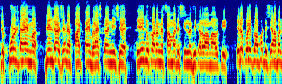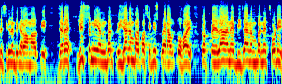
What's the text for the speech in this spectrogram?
જે ફૂલ ટાઈમ બિલ્ડર છે અને પાર્ટ ટાઈમ રાજકારણી છે, એની દુકાનોને શા માટે સીલ નથી કરવામાં આવતી? એ લોકોની પ્રોપર્ટી શા માટે સીલ નથી કરવામાં આવતી? જ્યારે લિસ્ટની અંદર ત્રીજા નંબર પર સિટી સ્ક્વેર આવતું હોય, તો પહેલા અને બીજા નંબરને છોડી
